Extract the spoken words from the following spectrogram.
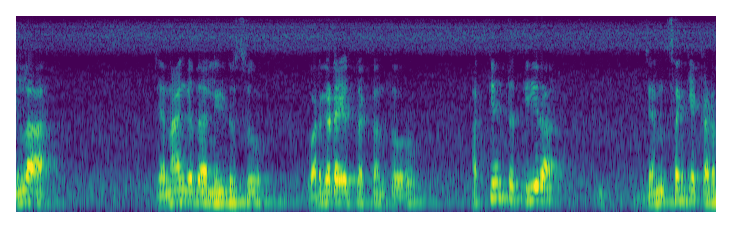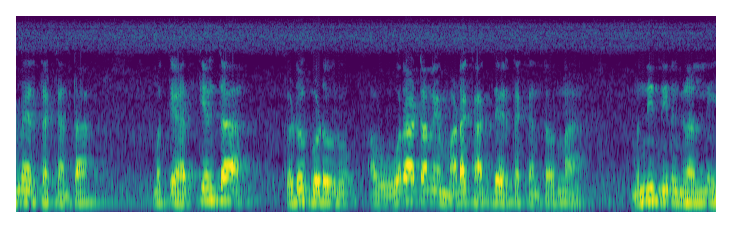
ಎಲ್ಲ ಜನಾಂಗದ ಲೀಡರ್ಸು ಹೊರಗಡೆ ಇರ್ತಕ್ಕಂಥವ್ರು, ಅತ್ಯಂತ ತೀರ ಜನಸಂಖ್ಯೆ ಕಡಿಮೆ ಇರತಕ್ಕಂಥ ಮತ್ತು ಅತ್ಯಂತ ಕಡು ಬಡವರು ಅವ್ರು ಹೋರಾಟನೇ ಮಾಡೋಕ್ಕಾಗದೇ ಇರತಕ್ಕಂಥವ್ರನ್ನ ಮುಂದಿನ ದಿನಗಳಲ್ಲಿ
